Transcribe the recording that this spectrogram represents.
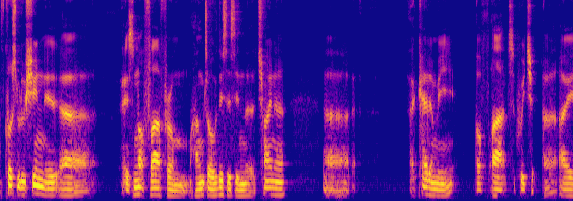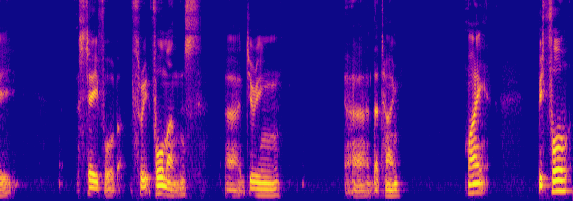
of course, Lu Xun is, uh, is not far from Hangzhou. This is in the China uh, Academy of art, which uh, I stayed for about three, four months uh, during uh, that time. My before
